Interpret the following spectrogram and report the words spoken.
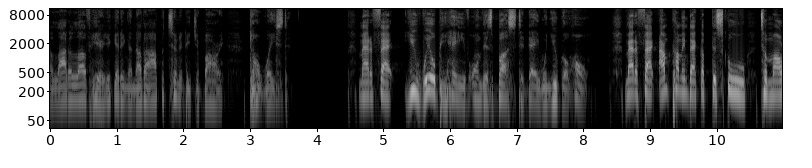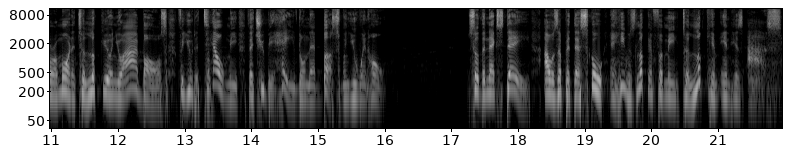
a lot of love here. You're getting another opportunity, Jabari. Don't waste it. Matter of fact, you will behave on this bus today when you go home. Matter of fact, I'm coming back up this school tomorrow morning to look you in your eyeballs for you to tell me that you behaved on that bus when you went home. So the next day, I was up at that school and he was looking for me to look him in his eyes.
